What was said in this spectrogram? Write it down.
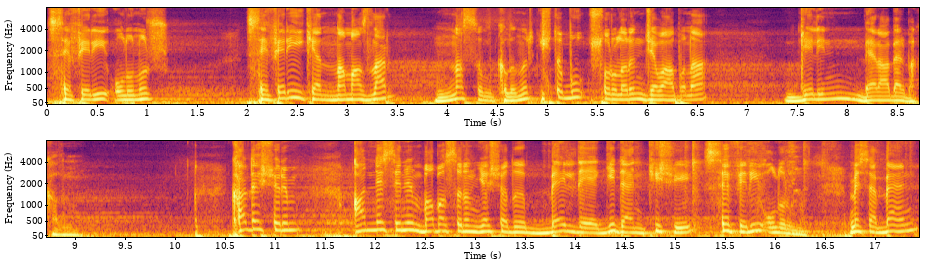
seferi olunur? Seferiyken namazlar nasıl kılınır? İşte bu soruların cevabına gelin beraber bakalım. Kardeşlerim, annesinin babasının yaşadığı beldeye giden kişi seferi olur mu? Mesela ben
